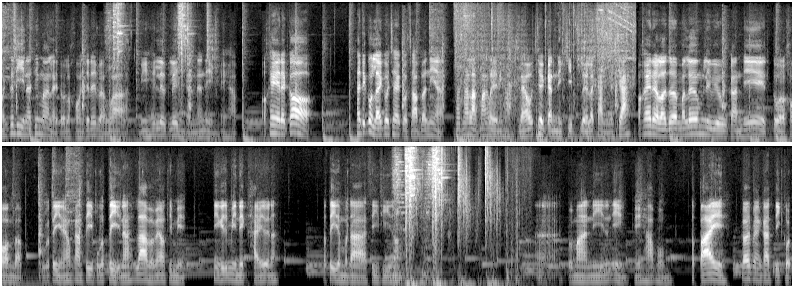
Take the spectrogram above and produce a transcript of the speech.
มันก็ดีนะที่มาหลายตัวละครจะได้แบบว่ามีให้เลือกเล่นกันนั่นเองนะครับโอเคแล้วก็ใครที่กดไลค์กดแชร์กดซับแล้วเนี่ยก็น่ารักมากเลยนะครับแล้วเจอกันในคลิปเลยล้วกันนะจ๊ะโอเคเดี๋ยวเราจะมาเริ่มรีวิวกันที่ตัวละครแบบปกตินะครับการตีปกตินะล่าแบบไม่อัลติเมทนี่ก็จะมีเน็กไทด้วยนะก็ตีธรรมดา4ทีเนาะอ่าประมาณนี้นั่นเองนะครับผม ต่อไปก็เป็นการตีกด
